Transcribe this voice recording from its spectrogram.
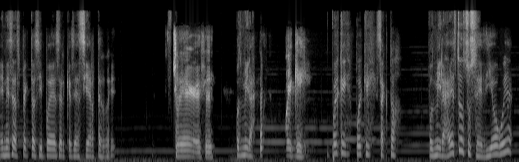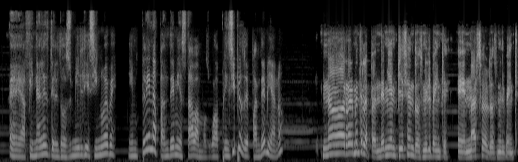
en ese aspecto sí puede ser que sea cierto, güey. Sí, sí. Pues mira. Puede que. Puede que, puede que, exacto. Pues mira, esto sucedió, güey, eh, a finales del 2019. En plena pandemia estábamos, o a principios de pandemia, ¿no? No, realmente la pandemia empieza en 2020, en marzo del 2020.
